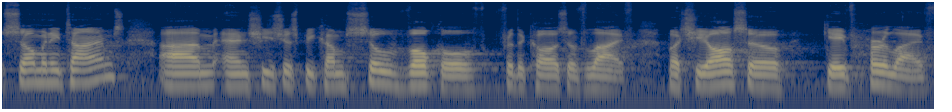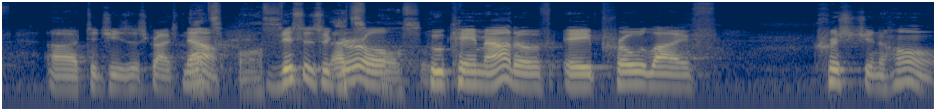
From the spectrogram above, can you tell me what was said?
so many times, um, and she's just become so vocal for the cause of life. But she also gave her life uh, to Jesus Christ. Now, awesome. this is a That's girl awesome. who came out of a pro life Christian home.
